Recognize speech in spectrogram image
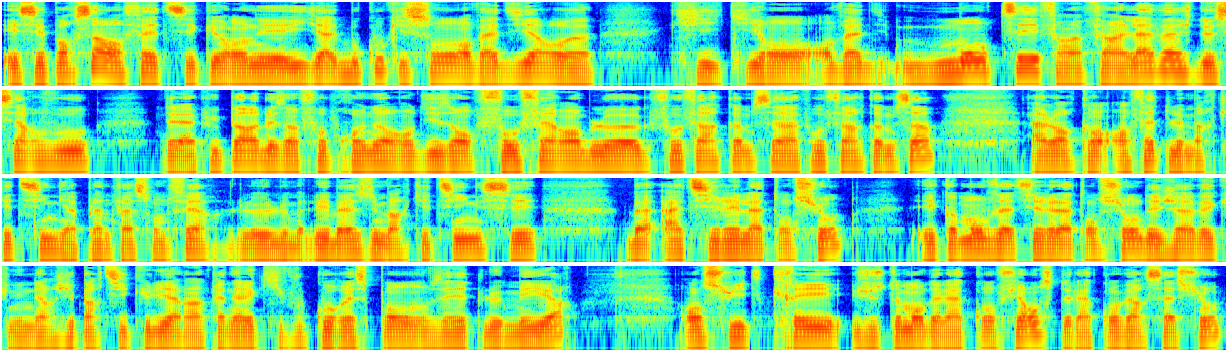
Et c'est pour ça en fait, c'est qu'on est, il y a beaucoup qui sont, on va dire, euh, qui, qui ont, on va monté, enfin, fait un lavage de cerveau de la plupart des infopreneurs en disant faut faire un blog, faut faire comme ça, faut faire comme ça, alors qu'en fait le marketing, il y a plein de façons de faire. les bases du marketing, c'est bah, attirer l'attention. Et comment vous attirez l'attention? Déjà avec une énergie particulière, un canal qui vous correspond, vous allez être le meilleur. Ensuite, créer justement de la confiance, de la conversation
